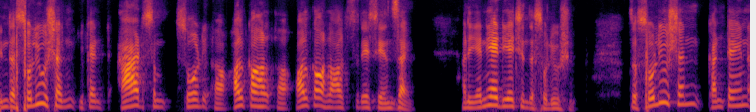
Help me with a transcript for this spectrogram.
In the solution, you can add some sodium, uh, alcohol, uh, alcohol oxidase enzyme and NADH in the solution. The solution contain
